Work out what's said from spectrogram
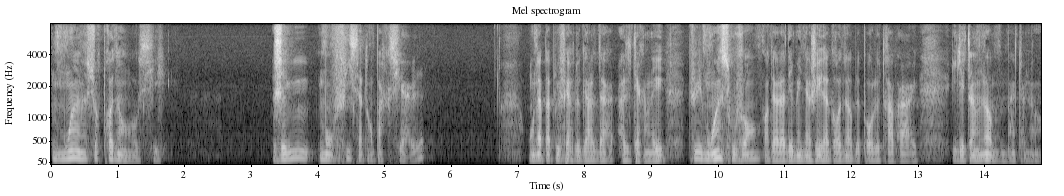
moins surprenant aussi. J'ai eu mon fils à temps partiel. On n'a pas pu faire de garde alternée, puis moins souvent quand elle a déménagé à Grenoble pour le travail. Il est un homme maintenant.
